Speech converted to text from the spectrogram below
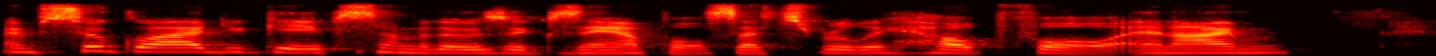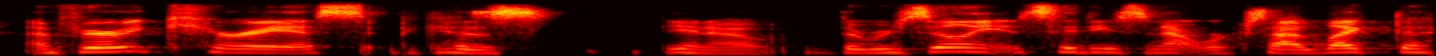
I'm so glad you gave some of those examples. That's really helpful. And i'm i'm very curious because you know the resilient cities networks i'd like to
